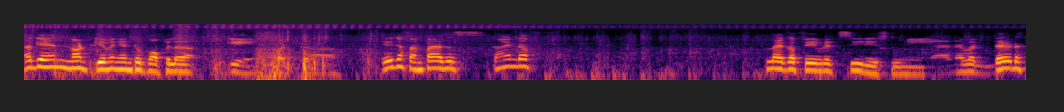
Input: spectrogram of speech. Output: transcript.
Again, not giving into popular games, but uh, Age of Empires is kind of like a favorite series to me. I never did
